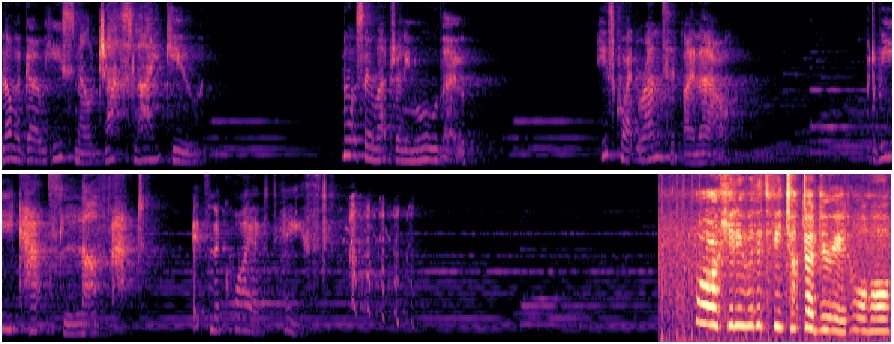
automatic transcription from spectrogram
Long ago, he smelled just like you. Not so much anymore, though. He's quite rancid by now. But we cats love that. It's an acquired taste. Oh, kitty with its feet tucked under it. Oh.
